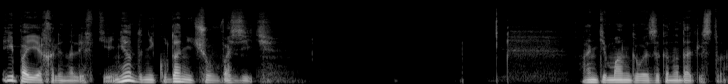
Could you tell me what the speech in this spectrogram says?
И поехали налегке. Не надо никуда ничего возить. Антиманговое законодательство.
